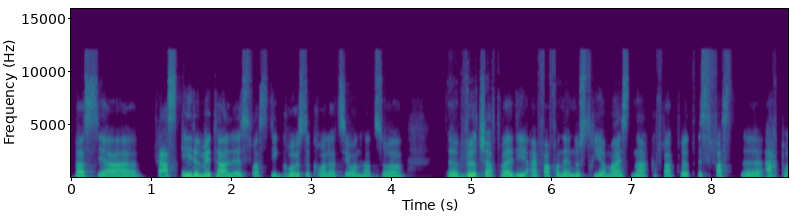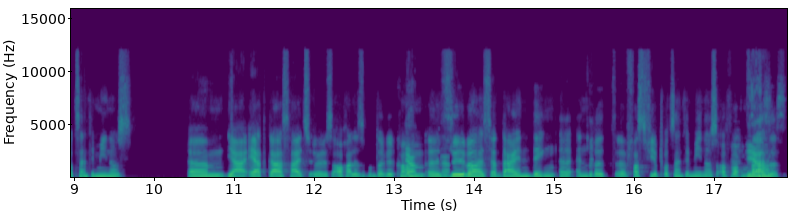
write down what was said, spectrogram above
was ja das Edelmetall ist, was die größte Korrelation hat zur äh, Wirtschaft, weil die einfach von der Industrie am meisten nachgefragt wird, ist fast äh, 8% im Minus. Ähm, ja, Erdgas, Heizöl ist auch alles runtergekommen. Ja, äh, ja. Silber ist ja dein Ding, äh, Endrit, äh, fast 4% im Minus auf Wochenbasis. Ja.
